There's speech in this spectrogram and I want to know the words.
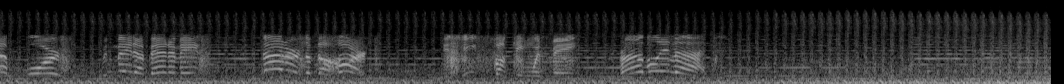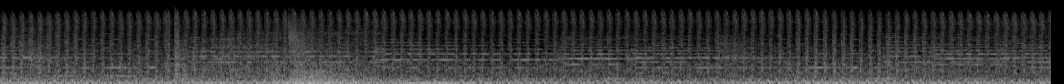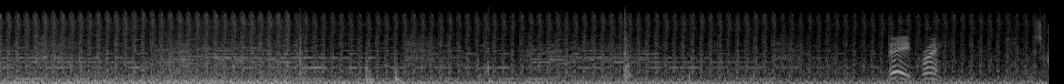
Made-up wars with made-up enemies. Matters of the heart. Is he fucking with me? Probably not.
